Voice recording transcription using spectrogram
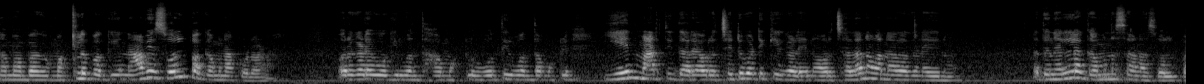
ನಮ್ಮ ಬ ಮಕ್ಕಳ ಬಗ್ಗೆ ನಾವೇ ಸ್ವಲ್ಪ ಗಮನ ಕೊಡೋಣ. ಹೊರಗಡೆ ಹೋಗಿರುವಂತಹ ಮಕ್ಕಳು ಓದ್ತಿರುವಂತಹ ಮಕ್ಕಳು ಏನು ಮಾಡ್ತಿದ್ದಾರೆ? ಅವರ ಚಟುವಟಿಕೆಗಳೇನು? ಅವರ ಚಲನವಲನಗಳೇನು? ಅದನ್ನೆಲ್ಲ ಗಮನಿಸೋಣ ಸ್ವಲ್ಪ.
